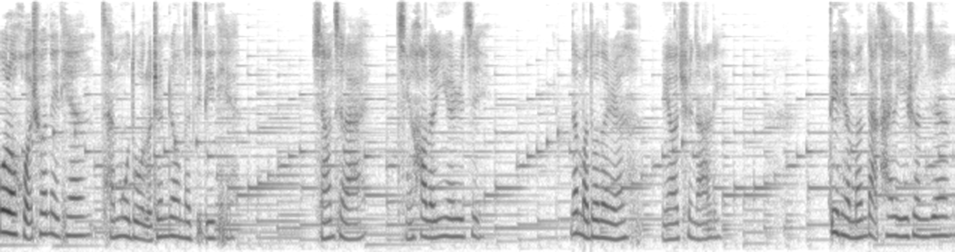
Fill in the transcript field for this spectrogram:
过了火车那天，才目睹了真正的挤地铁。想起来秦昊的音乐日记，那么多的人，你要去哪里？地铁门打开的一瞬间，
